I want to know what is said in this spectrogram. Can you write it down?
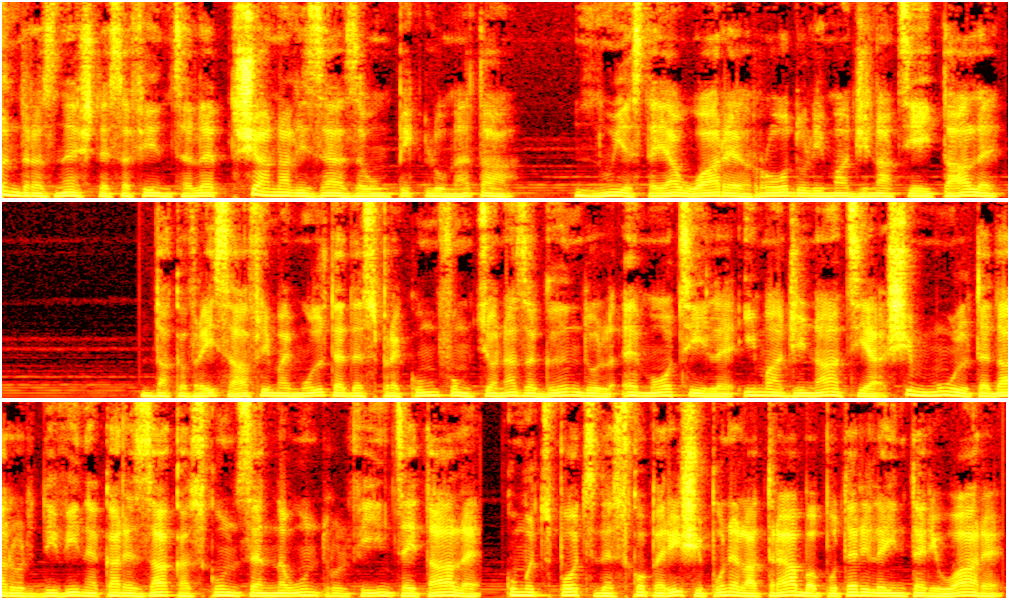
Îndrăznește să fii înțelept și analizează un pic lumea ta. Nu este ea oare rodul imaginației tale? Dacă vrei să afli mai multe despre cum funcționează gândul, emoțiile, imaginația și multe daruri divine care zac ascunse înăuntrul ființei tale, cum îți poți descoperi și pune la treabă puterile interioare,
